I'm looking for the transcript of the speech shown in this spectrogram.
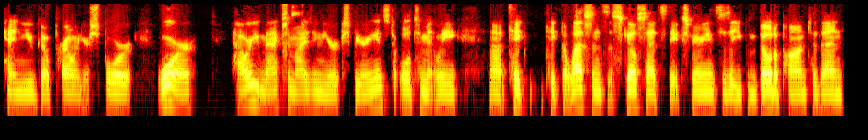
can you go pro in your sport or how are you maximizing your experience to ultimately uh, take take the lessons, the skill sets, the experiences that you can build upon to then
